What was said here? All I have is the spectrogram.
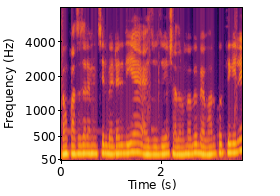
এবং পাঁচ হাজার এমএচ এর ব্যাটারি দিয়ে অ্যাজ ইউজুয়াল সাধারণভাবে ব্যবহার করতে গেলে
